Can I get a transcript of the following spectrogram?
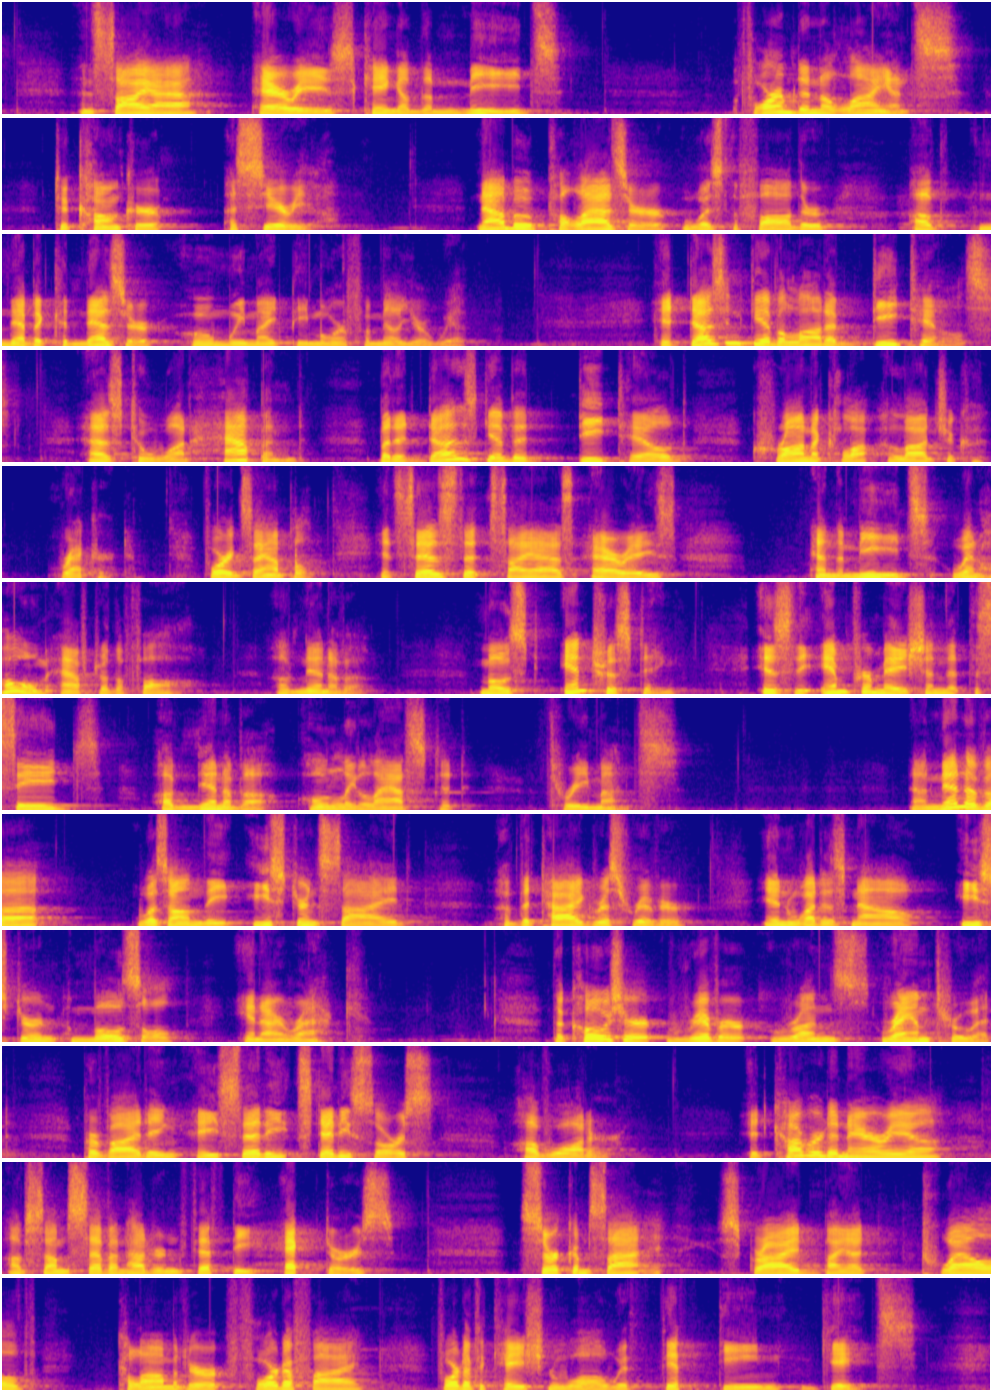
and Sia Ares, king of the Medes, formed an alliance to conquer Assyria. Nabopolassar was the father of Nebuchadnezzar, whom we might be more familiar with. It doesn't give a lot of details as to what happened, but it does give a detailed chronological record. For example, it says that Sias Ares and the Medes went home after the fall of Nineveh. Most interesting is the information that the siege of Nineveh only lasted three months. Now, Nineveh was on the eastern side of the Tigris River in what is now eastern Mosul in Iraq. The Khosr River runs, ran through it, providing a steady, steady source of water. It covered an area of some 750 hectares, circumscribed by a 12 kilometer fortified fortification wall with 15 gates.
